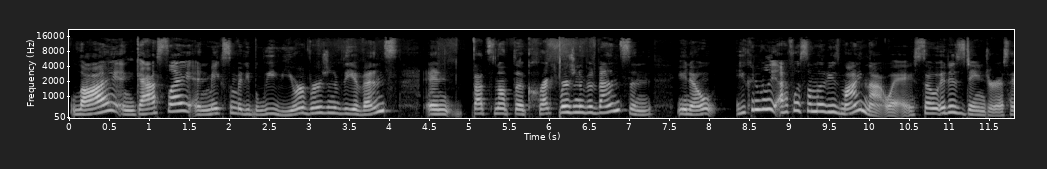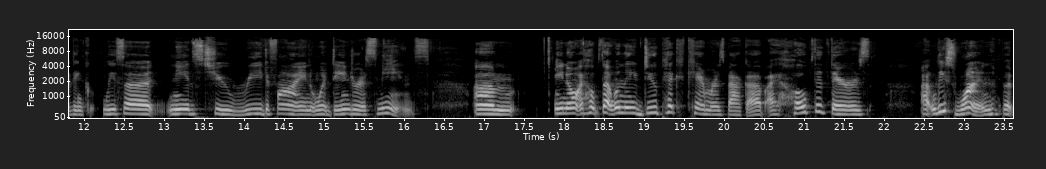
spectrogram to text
lie and gaslight and make somebody believe your version of the events, and that's not the correct version of events. And, you know, you can really F with somebody's mind that way. So it is dangerous. I think Lisa needs to redefine what dangerous means. Um, you know, I hope that when they do pick cameras back up, I hope that there's at least one, but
